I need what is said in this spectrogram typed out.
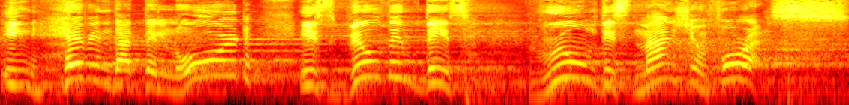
in heaven that the Lord is building this room, this mansion for us.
